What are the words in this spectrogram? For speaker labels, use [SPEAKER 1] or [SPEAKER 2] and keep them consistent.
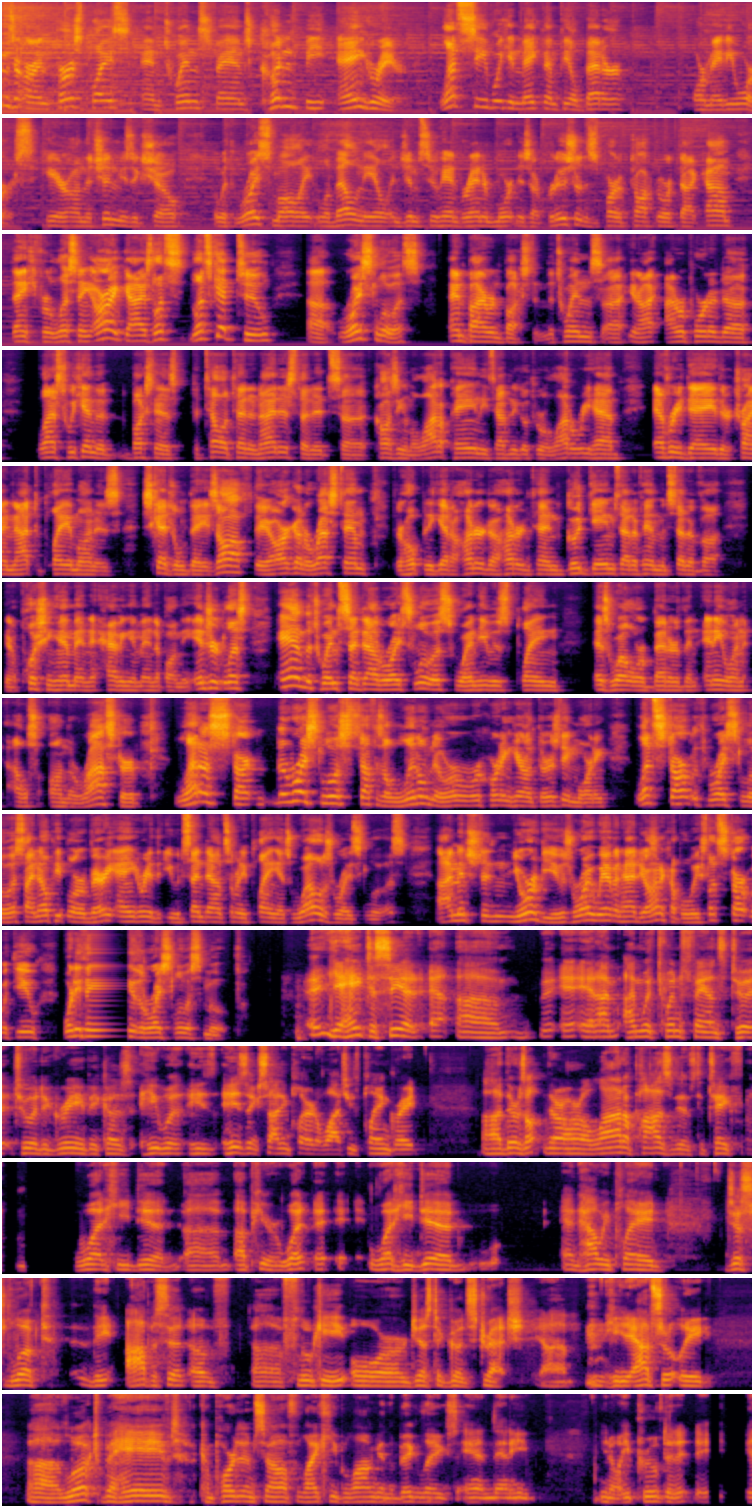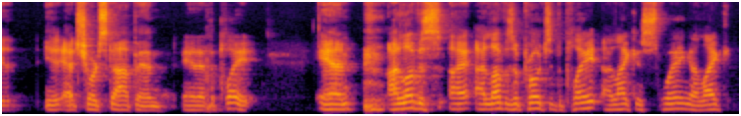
[SPEAKER 1] Twins are in first place, and Twins fans couldn't be angrier. Let's see if we can make them feel better or maybe worse here on the Chin Music Show with Roy Smalley, Lavelle Neal, and Jim Souhan. Brandon Morton is our producer. This is part of TalkNorth.com. Thank you for listening. All right, guys, let's let's get to uh, Royce Lewis and Byron Buxton. The Twins. Uh, you know, I, I reported uh, last weekend that Buxton has patella tendonitis, that it's uh, causing him a lot of pain. He's having to go through a lot of rehab every day. They're trying not to play him on his scheduled days off. They are going to rest him. They're hoping to get 100 to 110 good games out of him instead of uh, you know pushing him and having him end up on the injured list. And the Twins sent down Royce Lewis when he was playing as well or better than anyone else on the roster. Let us start. The Royce Lewis stuff is a little newer. We're recording here on Thursday morning. Let's start with Royce Lewis. I know people are very angry that you would send down somebody playing as well as Royce Lewis. I'm interested in your views. Roy, we haven't had you on a couple weeks. Let's start with you. What do you think of the Royce Lewis move?
[SPEAKER 2] You hate to see it, uh, um, and I'm I'm with Twins fans to to a degree because he was he's he's an exciting player to watch. He's playing great uh, there's a, there are a lot of positives to take from what he did um, up here. What what he did and how he played just looked the opposite of uh, fluky or just a good stretch. Uh, he absolutely uh, looked, behaved, comported himself like he belonged in the big leagues, and then he, you know, he proved it, it, it, it at shortstop and and at the plate. And I love his I, I, love his approach at the plate. I like his swing. I like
